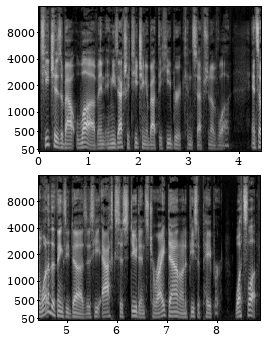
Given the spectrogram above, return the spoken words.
teaches about love and, and he's actually teaching about the Hebrew conception of love. And so one of the things he does is he asks his students to write down on a piece of paper what's love?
